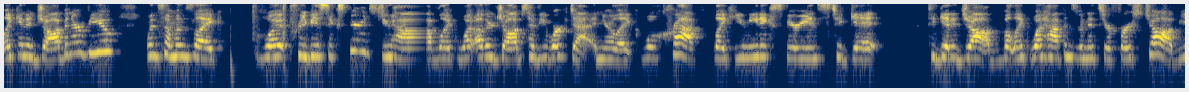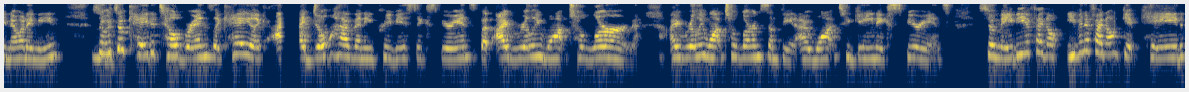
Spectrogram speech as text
Like in a job interview, when someone's like, "What previous experience do you have? Like what other jobs have you worked at?" and you're like, "Well, crap, like you need experience to get to get a job but like what happens when it's your first job? You know what i mean? So mm-hmm. it's okay to tell brands like hey like I, I don't have any previous experience but i really want to learn. I really want to learn something. I want to gain experience. So maybe if i don't even if i don't get paid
